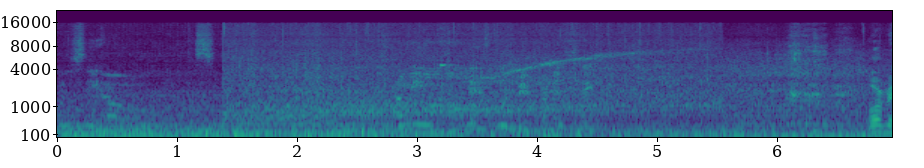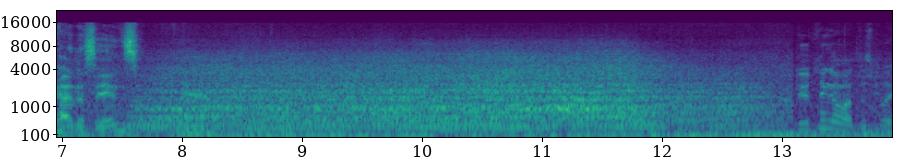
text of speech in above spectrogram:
will see how. It's, I mean, this would be pretty sick. More behind the scenes. Yeah. What do you think about this place?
